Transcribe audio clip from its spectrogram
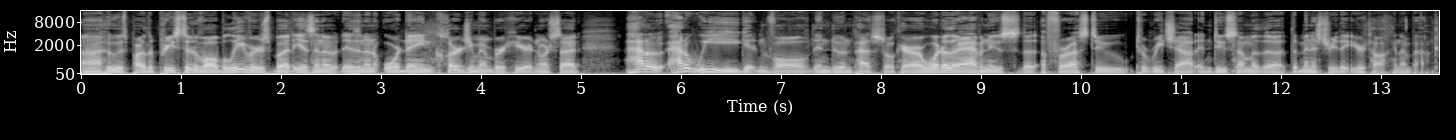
uh, who is part of the priesthood of all believers, but isn't a, isn't an ordained clergy member here at Northside. How do how do we get involved in doing pastoral care, or what other avenues for us to to reach out and do some of the the ministry that you're talking about?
